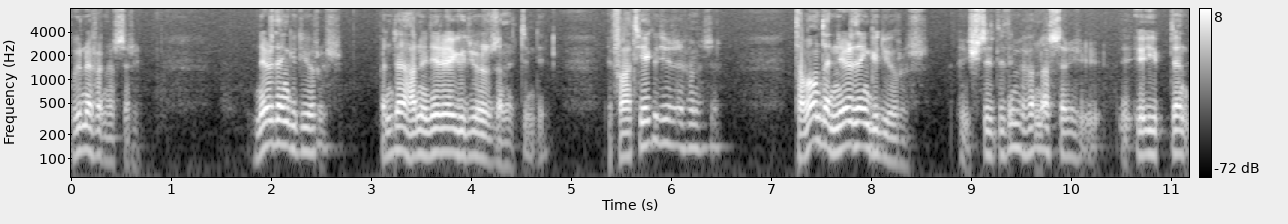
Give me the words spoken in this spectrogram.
buyurun Efendi Hazretleri. Nereden gidiyoruz? Ben de hani nereye gidiyoruz zannettim dedi. E, Fatih'e gidiyoruz efendim. Tamam da nereden gidiyoruz? İşte dedim efendim e, Eyüp'ten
